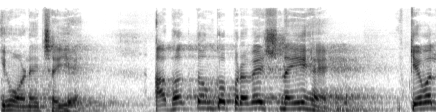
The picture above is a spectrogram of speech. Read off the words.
ही होने चाहिए। अभक्तों को प्रवेश नहीं है केवल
